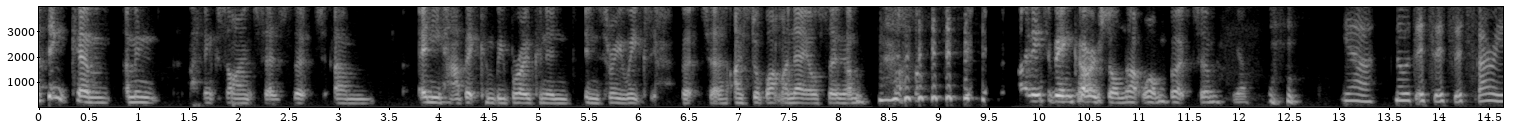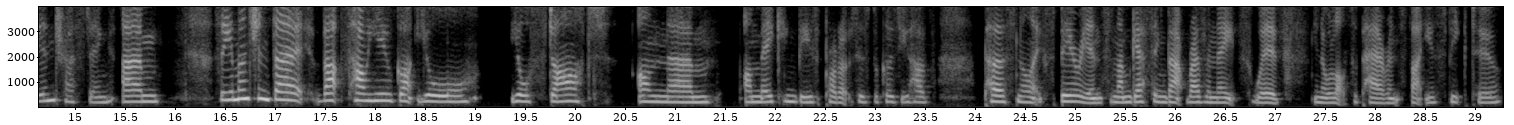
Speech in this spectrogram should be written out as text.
I think, um, I mean, I think science says that um, any habit can be broken in in three weeks but uh, i still bite my nails so um, i need to be encouraged on that one but um, yeah yeah no it's it's it's very interesting um so you mentioned that that's how you got your your start on um on making these products is because you have personal experience and i'm guessing that resonates with you know lots of parents that you speak to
